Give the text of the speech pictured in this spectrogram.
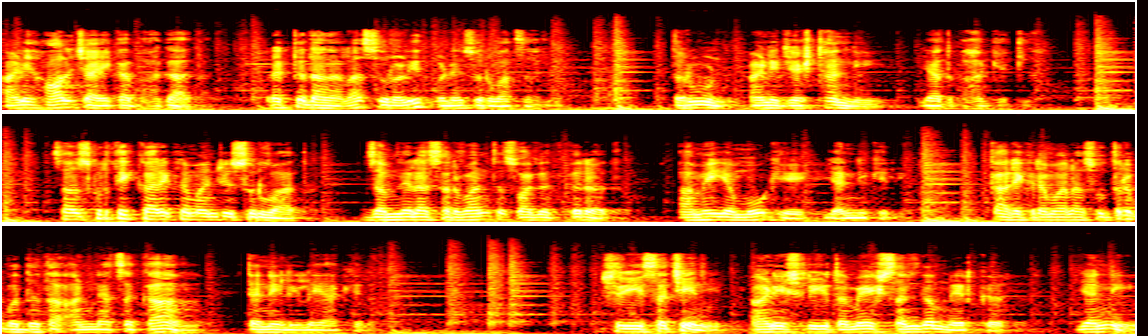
आणि हॉलच्या एका भागात रक्तदानाला सुरळीतपणे सुरुवात झाली. तरुण आणि ज्येष्ठांनी यात भाग घेतला. सांस्कृतिक कार्यक्रमांची सुरुवात जमलेल्या सर्वांचं स्वागत करत आमेय मोघे यांनी केली. कार्यक्रमाला सूत्रबद्धता आणण्याचं काम त्यांनी लिलया केलं. श्री सचिन आणि श्री रमेश संगमनेरकर यांनी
